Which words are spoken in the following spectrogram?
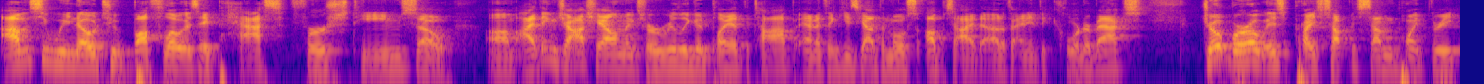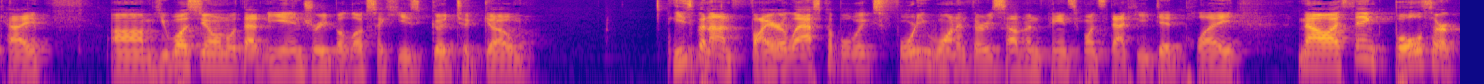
Obviously, we know too, Buffalo is a pass first team. So um, I think Josh Allen makes for a really good play at the top, and I think he's got the most upside out of any of the quarterbacks. Joe Burrow is priced up to 7.3K. Um, he was dealing with that knee injury, but looks like he's good to go. He's been on fire last couple weeks, 41 and 37 fantasy points that he did play. Now, I think both are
